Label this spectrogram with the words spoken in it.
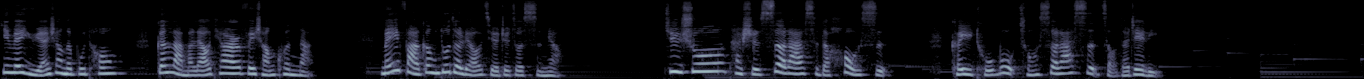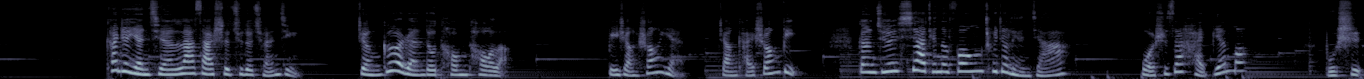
因为语言上的不通，跟喇嘛聊天非常困难，没法更多的了解这座寺庙。据说它是色拉寺的后寺，可以徒步从色拉寺走到这里。看着眼前拉萨市区的全景，整个人都通透了。闭上双眼，张开双臂，感觉夏天的风吹着脸颊。我是在海边吗？不是。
